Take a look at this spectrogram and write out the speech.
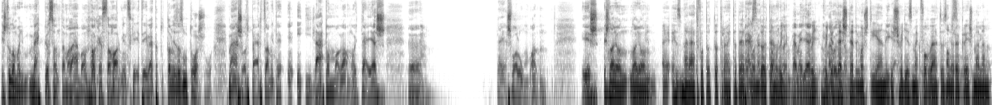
és tudom, hogy megköszöntem a lábamnak ezt a 32 évet, tehát tudtam, hogy ez az utolsó másodperc, amit én, én így látom magam, hogy teljes, ö, teljes valumban és, és nagyon, nagyon... Ez már átfutott ott rajtad, erre Persze, gondoltál, hogy, hogy, bemegyek, hogy, hogy a tested most ilyen, igen, és hogy ez meg fog változni abszolút, örökre, és már igen. nem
